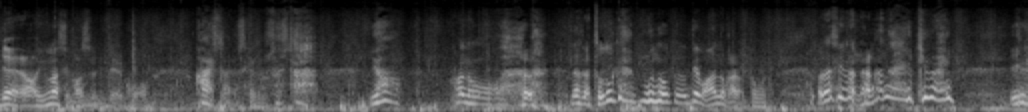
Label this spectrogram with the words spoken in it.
で「あいますいます」ってこう返したんですけどそしたら「いやあの なんか届け物でもあんのかなと思って私今長野駅前にいる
